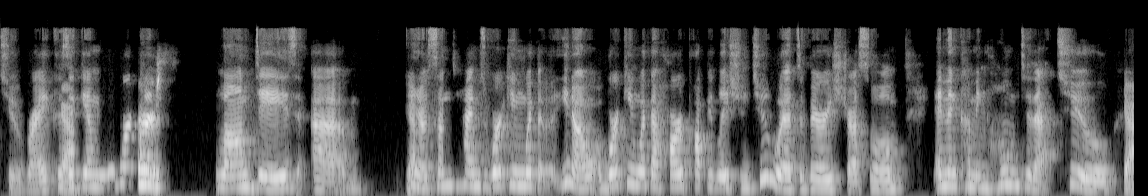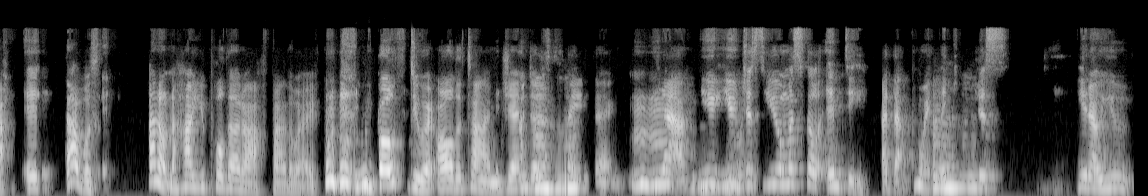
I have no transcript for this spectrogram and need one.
to right because yeah. again we're working long days um, you know sometimes working with you know working with a hard population too where it's very stressful and then coming home to that too yeah. it that was i don't know how you pull that off by the way. You both do it all the time. Jen does mm-hmm. the same thing. Mm-hmm. yeah. You you mm-hmm. just you almost feel empty at that point. Like you mm-hmm. just you know you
